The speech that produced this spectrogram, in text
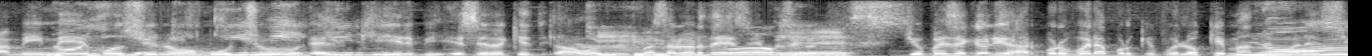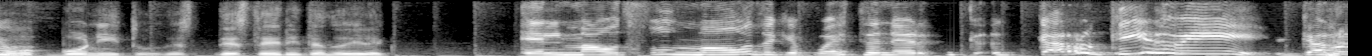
a mí me no, emocionó el mucho Kirby, el Kirby. Kirby. Es el que. Ah, bueno, vas a hablar de pues, yo pensé que lo iba a dejar por fuera porque fue lo que más no. me pareció bonito de, de este Nintendo Direct el mouthful mode de que puedes tener carro Kirby. Carro,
